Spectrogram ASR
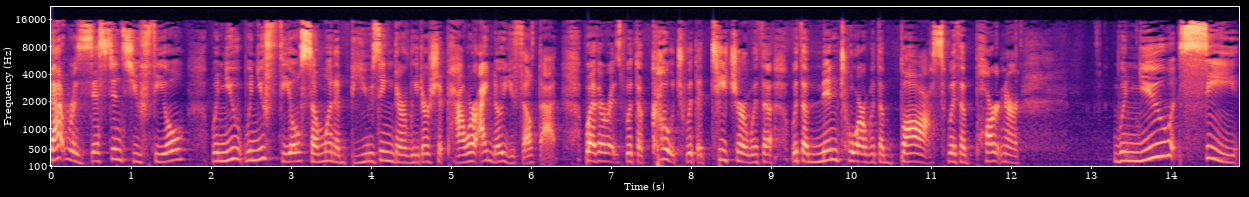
That resistance you feel when you when you feel someone abusing their leadership power i know you felt that. Whether it's with a coach with a teacher with a with a mentor with a boss with a partner. When you see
